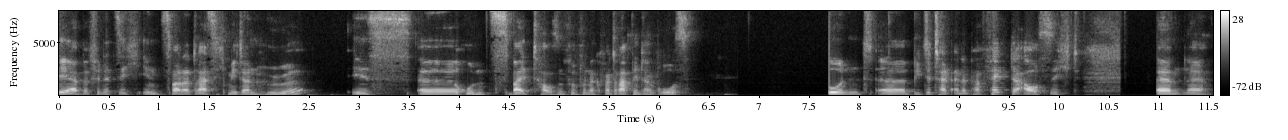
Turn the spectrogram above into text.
der befindet sich in 230 Metern Höhe, ist äh, rund 2500 Quadratmeter groß und äh, bietet halt eine perfekte Aussicht, ähm, naja,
